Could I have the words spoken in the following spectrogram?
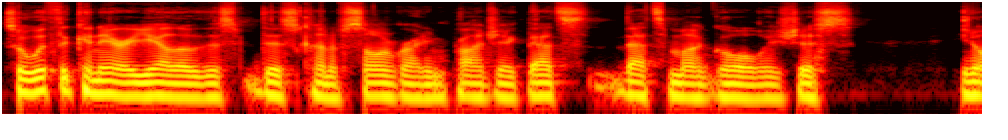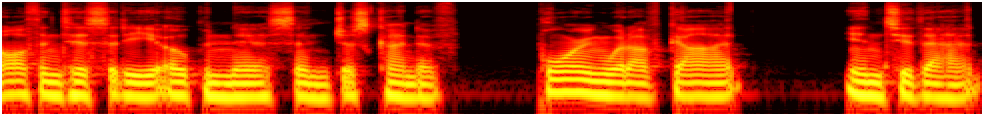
so with the Canary Yellow, this this kind of songwriting project, that's that's my goal is just you know authenticity, openness, and just kind of pouring what I've got into that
